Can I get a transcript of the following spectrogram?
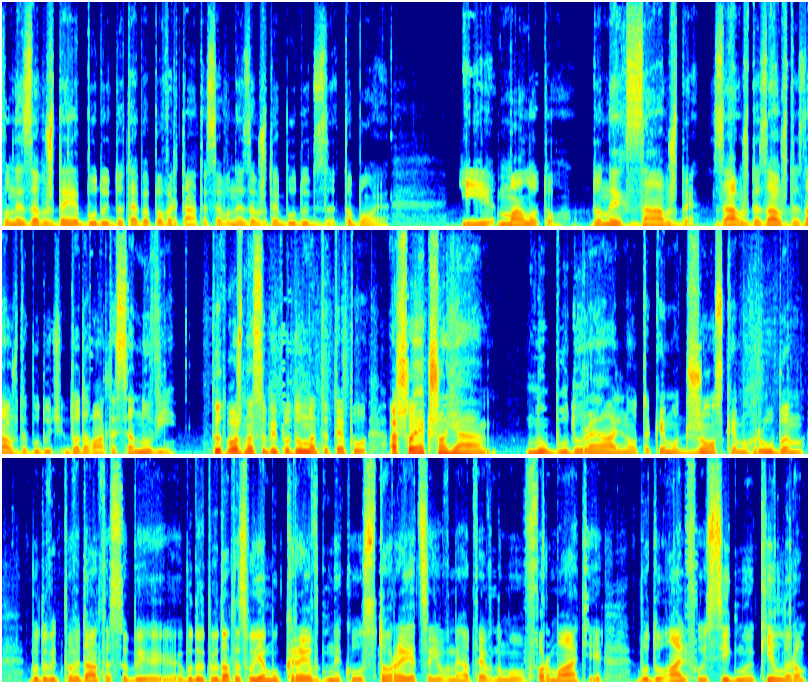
вони завжди будуть до тебе повертатися, вони завжди будуть з тобою. І мало того, до них завжди, завжди, завжди, завжди будуть додаватися нові. Тут можна собі подумати, типу, а що якщо я ну буду реально таким от жорстким, грубим, буду відповідати собі, буду відповідати своєму кривднику, сторицею в негативному форматі, буду альфою, сігмою, кілером.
